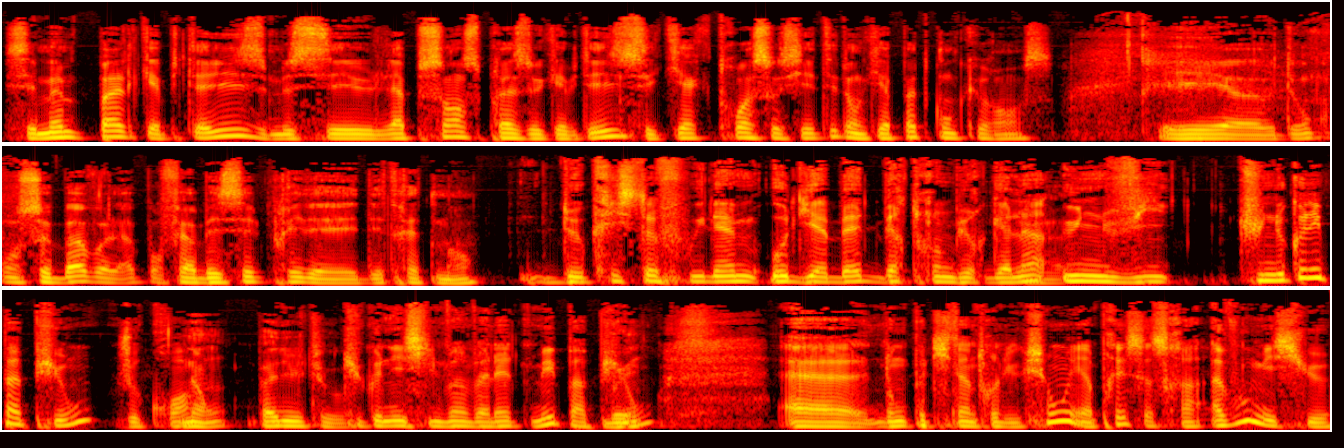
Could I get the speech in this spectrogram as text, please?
c'est même pas le capitalisme, c'est l'absence presque de capitalisme, c'est qu'il y a que trois sociétés, donc il n'y a pas de concurrence. Et euh, donc on se bat voilà pour faire baisser le prix des, des traitements. De Christophe Willem au diabète, Bertrand Burgalin, une vie. Tu ne connais pas Pion, je crois. Non, pas du tout. Tu connais Sylvain Valette, mais pas Pion. Euh, donc petite introduction et après ça sera à vous messieurs.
